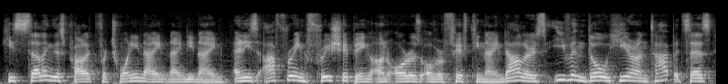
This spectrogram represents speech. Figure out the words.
He's selling this product product for $29.99 and he's offering free shipping on orders over $59 even though here on top it says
